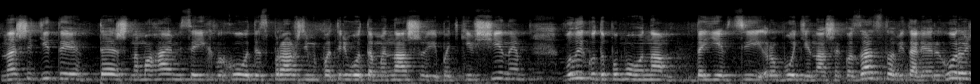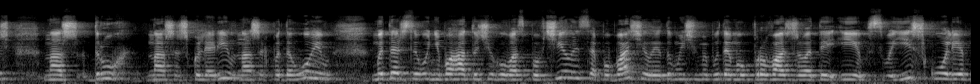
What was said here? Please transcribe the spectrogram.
Наші діти теж намагаємося їх виховувати справжніми патріотами нашої батьківщини. Велику допомогу нам дає в цій роботі наше козацтво. Віталій Григорович, наш друг наших школярів, наших педагогів. Ми теж сьогодні багато чого у вас повчилися, побачили. Я думаю, що ми будемо впроваджувати і в своїй школі.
